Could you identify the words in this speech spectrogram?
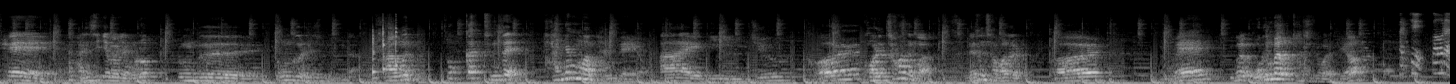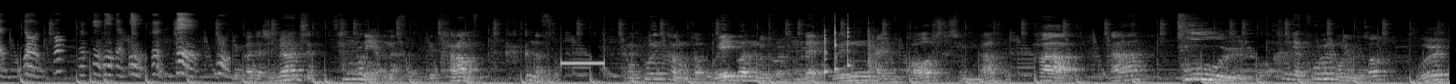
해. 반시계 방향으로 동글, 동글 해주면 됩니다. 다음은 똑같은데 방향만 반대예요. I need you, girl. girl이 청하는 거야. 내 손 잡아줄 걸. 왜? 이번에 오른발부터 다시 들어갈게요. 여기까지 하시면 진짜 3분의 2가 끝났어요. 이게 다 남았어. 다 끝났어. 그럼 포인트 하는 거죠. 웨이브 하는 걸 들어갈 건데 왼발부터 시작합니다. 하나, 둘. 이거 크게 코를 노리면서 둘.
